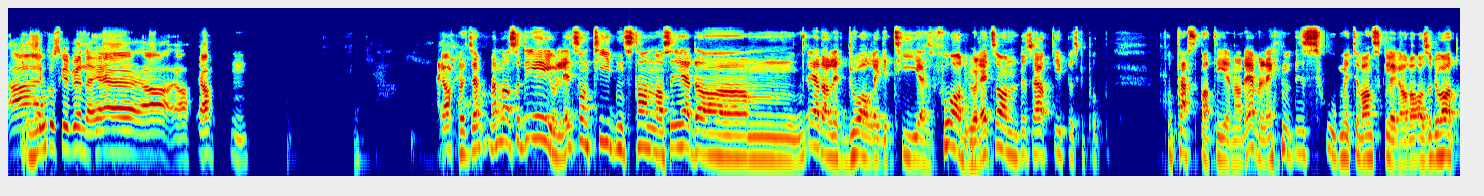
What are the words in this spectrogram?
Ja, hvor skal vi begynne? Ja, ja, ja. Mm. Ja. Men altså, det er jo litt sånn tidens tann. altså Er det, mm, er det litt dårlige tider, så får du jo litt sånn disse her typiske protestpartiene. Det er vel egentlig så mye vanskeligere. da. Altså, Du har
